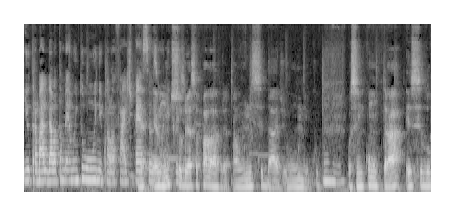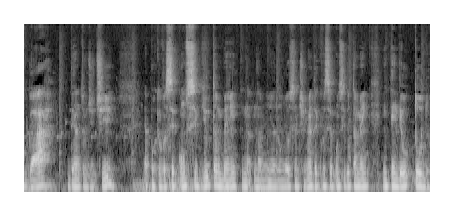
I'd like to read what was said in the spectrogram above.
e o trabalho dela também é muito único, ela faz peças É, é únicas. muito sobre essa palavra, a unicidade, o único. Uhum. Você encontrar esse lugar dentro de ti é porque você conseguiu também, na, na, minha, no meu sentimento, é que você conseguiu também entender o todo.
